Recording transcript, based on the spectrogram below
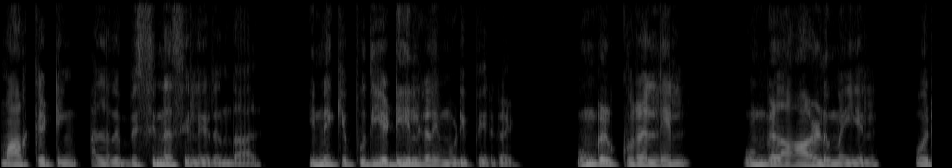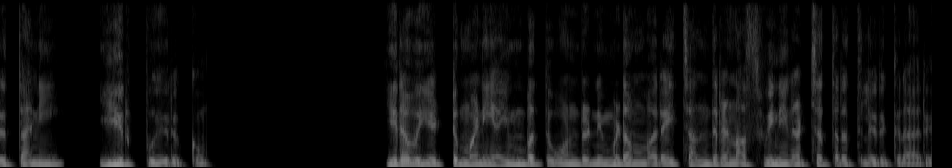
மார்க்கெட்டிங் அல்லது பிசினஸில் இருந்தால் இன்னைக்கு புதிய டீல்களை முடிப்பீர்கள். உங்கள் குரலில், உங்கள் ஆளுமையில் ஒரு தனி ஈர்ப்பு இருக்கும். இரவு எட்டு மணி 51 நிமிடம் வரை சந்திரன் அஸ்வினி நட்சத்திரத்தில் இருக்கிறாரு.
